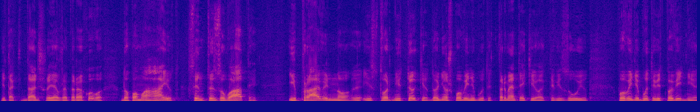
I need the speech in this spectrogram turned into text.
і так далі, що я вже перераховував, допомагають синтезувати і правильно е, і створені тільки до нього ж повинні бути ферменти, які його активізують, повинні бути відповідні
